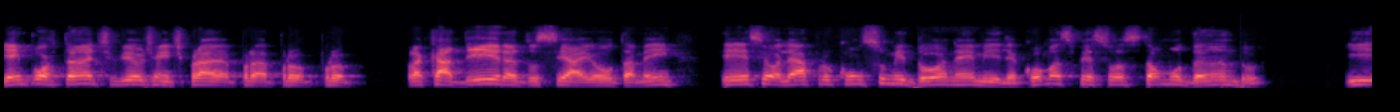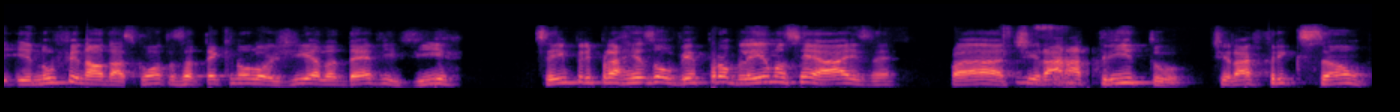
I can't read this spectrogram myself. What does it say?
e é importante, viu, gente, para a cadeira do CIO também, ter esse olhar para o consumidor, né, Emília? Como as pessoas estão mudando. E, e, no final das contas, a tecnologia ela deve vir sempre para resolver problemas reais, né? Para tirar atrito, tirar fricção.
